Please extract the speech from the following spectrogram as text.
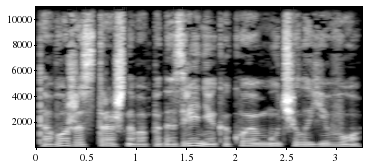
того же страшного подозрения, какое мучило его.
